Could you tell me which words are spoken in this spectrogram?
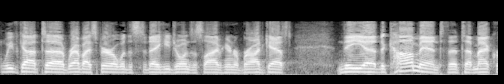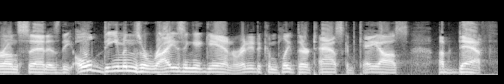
We've got uh, Rabbi Spero with us today. He joins us live here in our broadcast. The uh, the comment that uh, Macron said is the old demons are rising again, ready to complete their task of chaos of death.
